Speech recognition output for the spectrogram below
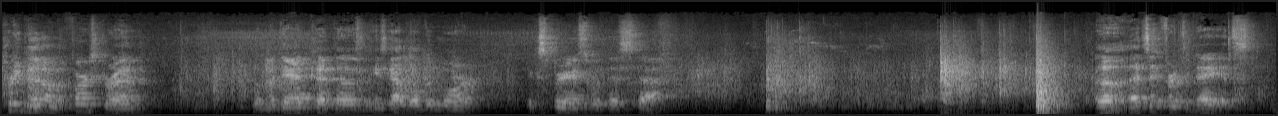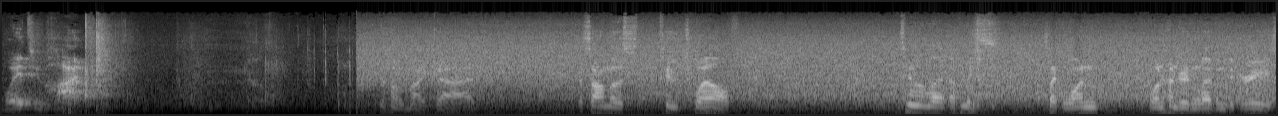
pretty good on the first run. But my dad cut those and he's got a little bit more experience with this stuff. Oh, that's it for today. It's way too hot. Oh my God. That's almost 212. Two, I mean, it's like one, 111 degrees.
